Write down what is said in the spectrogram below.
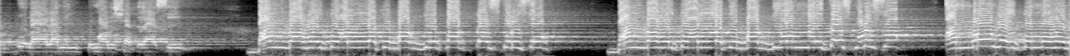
রব্বুল আলামিন তোমার সাথে আছি। বান্দা হয়তো আল্লাহকে বাদ দিয়ে পাপ কাজ করেছ, বান্দা হয়তো আল্লাহকে বাদ দিয়ে অন্যায় কাজ করেছ আমরা হয়তো মহান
